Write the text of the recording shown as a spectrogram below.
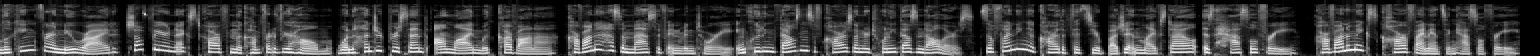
Looking for a new ride? Shop for your next car from the comfort of your home, 100% online with Carvana. Carvana has a massive inventory, including thousands of cars under $20,000. So finding a car that fits your budget and lifestyle is hassle free. Carvana makes car financing hassle free.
